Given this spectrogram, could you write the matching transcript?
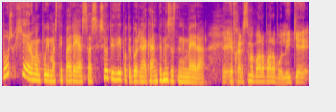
πόσο χαίρομαι που είμαστε η παρέα σας σε οτιδήποτε μπορεί να κάνετε μέσα στην ημέρα. Ε, ευχαριστούμε πάρα πάρα πολύ και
